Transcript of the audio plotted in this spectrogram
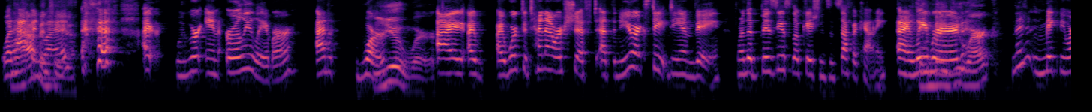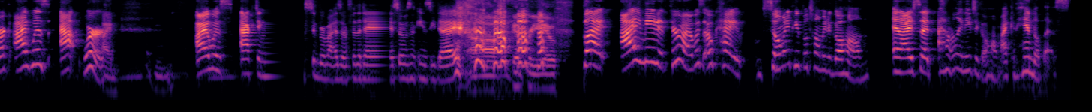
What happened, happened was I we were in early labor at work. you were. I, I I worked a 10-hour shift at the New York State DMV, one of the busiest locations in Suffolk County. And I labored. you work. They didn't make me work. I was at work. I, I was acting supervisor for the day, so it was an easy day. oh, good for you. But I made it through. I was okay. So many people told me to go home. And I said, I don't really need to go home. I can handle this.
